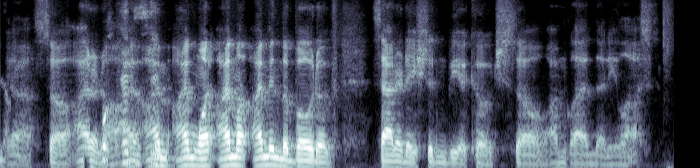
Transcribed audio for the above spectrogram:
Yeah. yeah. So I don't know. Well, at the I, I'm I'm one. I'm a, I'm in the boat of Saturday shouldn't be a coach. So I'm glad that he lost.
